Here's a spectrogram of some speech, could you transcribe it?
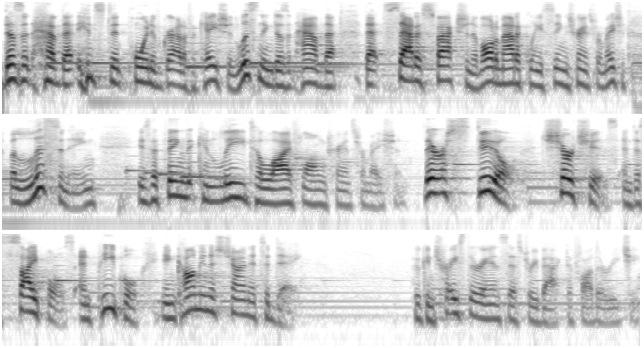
doesn't have that instant point of gratification. Listening doesn't have that, that satisfaction of automatically seeing transformation. But listening is the thing that can lead to lifelong transformation. There are still churches and disciples and people in communist China today who can trace their ancestry back to Father Ricci,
